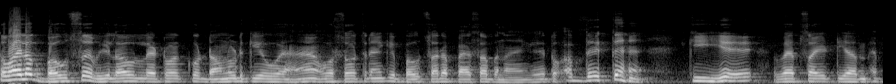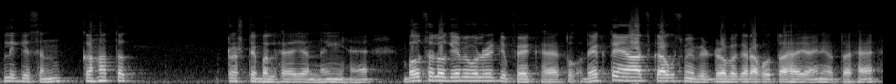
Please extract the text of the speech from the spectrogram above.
तो भाई लोग, बहुत से भी लव नेटवर्क को डाउनलोड किए हुए हैं और सोच रहे हैं कि बहुत सारा पैसा बनाएँगे। तो अब देखते हैं कि ये वेबसाइट या एप्लीकेशन कहाँ तक ट्रस्टेबल है या नहीं है। बहुत से लोग ये भी बोल रहे हैं कि फेक है। तो देखते हैं आज का उसमें विड्रॉ वगैरह होता है या नहीं होता है।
